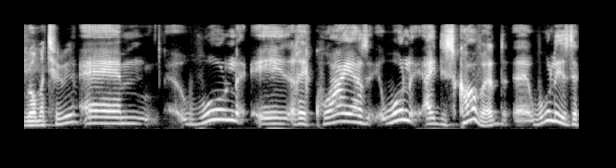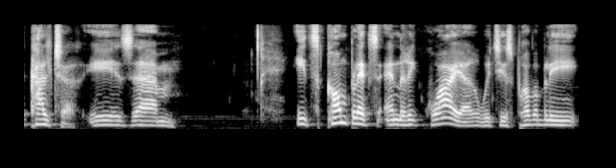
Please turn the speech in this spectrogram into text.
raw material? um, wool requires wool. I discovered uh, wool is a culture. is um, it's complex and require, which is probably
